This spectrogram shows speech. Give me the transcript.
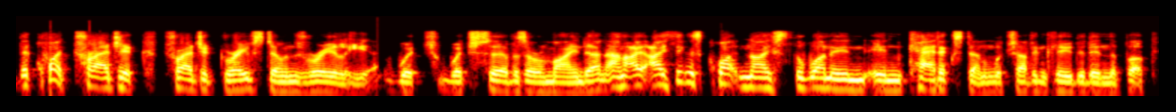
they're quite tragic tragic gravestones really, which which serve as a reminder. And, and I, I think it's quite nice the one in in Cadoxton, which I've included in the book.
